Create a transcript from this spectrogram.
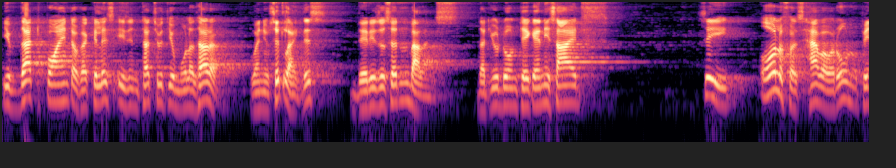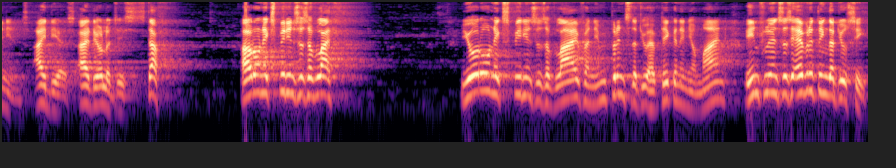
if that point of Achilles is in touch with your Muladhara, when you sit like this, there is a certain balance, that you don't take any sides. See, all of us have our own opinions, ideas, ideologies, stuff, our own experiences of life. Your own experiences of life and imprints that you have taken in your mind influences everything that you see.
